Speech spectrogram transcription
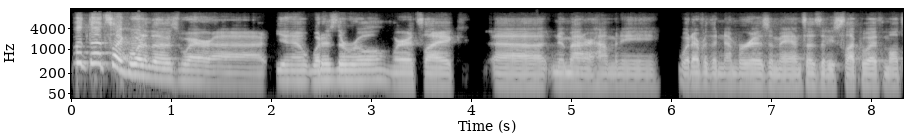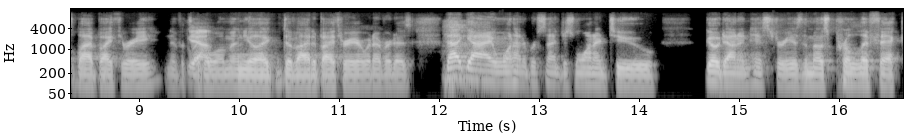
But that's like one of those where uh, you know, what is the rule? Where it's like uh no matter how many whatever the number is a man says that he slept with, multiply it by three. And if it's Yeah. like a woman, you like divide it by three or whatever it is. That guy 100% just wanted to go down in history as the most prolific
